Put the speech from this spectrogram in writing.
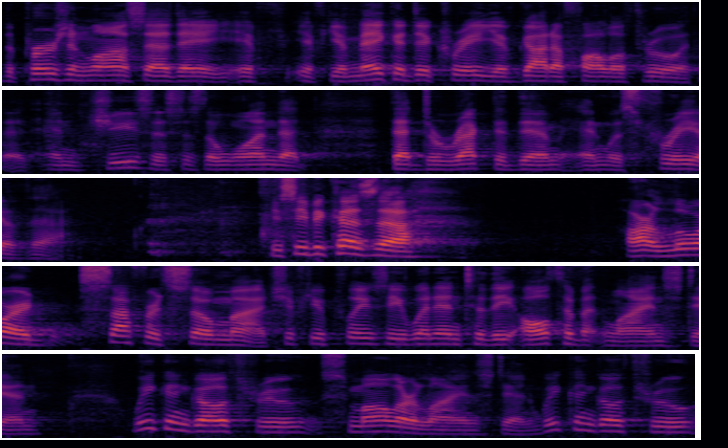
the, Persian law said, hey, if, if you make a decree, you've got to follow through with it. And Jesus is the one that, that directed them and was free of that. You see, because uh, our Lord suffered so much, if you please, he went into the ultimate lion's den. We can go through smaller lion's den. We can go through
